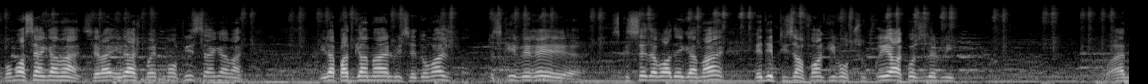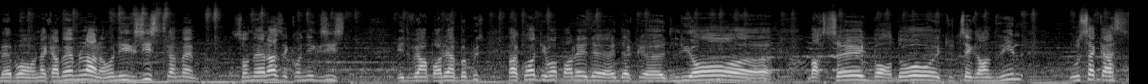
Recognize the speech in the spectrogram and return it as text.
Pour moi, c'est un gamin. C'est là, là, je pourrais être mon fils, c'est un gamin. Il n'a pas de gamin, lui, c'est dommage. Parce qu'il verrait euh, ce que c'est d'avoir des gamins et des petits-enfants qui vont souffrir à cause de lui. Ouais, mais bon, on est quand même là, on existe quand même. Si on est là, c'est qu'on existe. Ils devaient en parler un peu plus. Par contre, ils vont parler de, euh, Lyon, euh, Marseille, Bordeaux et toutes ces grandes villes où ça casse.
